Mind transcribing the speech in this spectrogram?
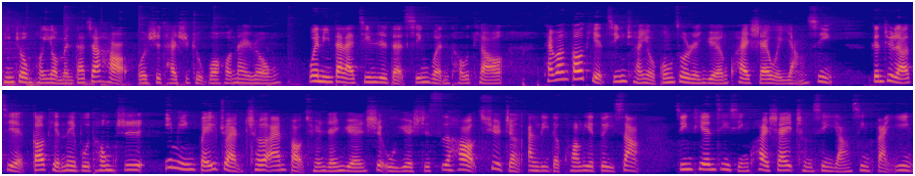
听众朋友们，大家好，我是台视主播侯乃荣，为您带来今日的新闻头条。台湾高铁经传有工作人员快筛为阳性。根据了解，高铁内部通知，一名北转车安保全人员是五月十四号确诊案例的框列对象，今天进行快筛呈现阳性反应。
